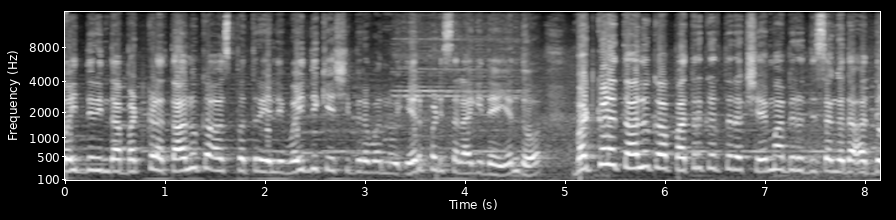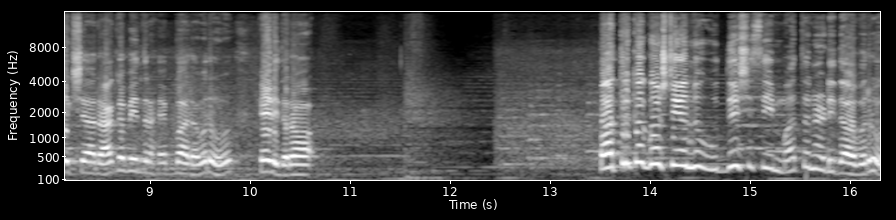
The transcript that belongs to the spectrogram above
ವೈದ್ಯರಿಂದ ಭಟ್ಕಳ ತಾಲೂಕಾ ಆಸ್ಪತ್ರೆಯಲ್ಲಿ ವೈದ್ಯಕೀಯ ಶಿಬಿರವನ್ನು ಏರ್ಪಡಿಸಲಾಗಿದೆ ಎಂದು ಭಟ್ಕಳ ತಾಲೂಕಾ ಪತ್ರಕರ್ತರ ಕ್ಷೇಮಾಭಿವೃದ್ಧಿ ಸಂಘದ ಅಧ್ಯಕ್ಷ ರಾಘವೇಂದ್ರ ಹೆಬ್ಬಾರ್ ಅವರು ಹೇಳಿದರು. ಪತ್ರಿಕಾಗೋಷ್ಠಿಯನ್ನು ಉದ್ದೇಶಿಸಿ ಮಾತನಾಡಿದ ಅವರು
